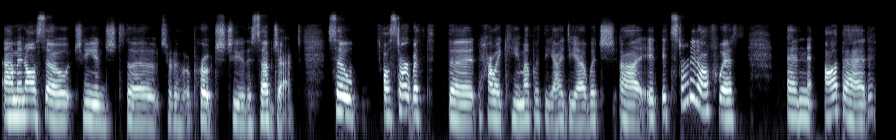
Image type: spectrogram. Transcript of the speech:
um, and also changed the sort of approach to the subject. So I'll start with the how I came up with the idea, which uh, it, it started off with an op-ed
